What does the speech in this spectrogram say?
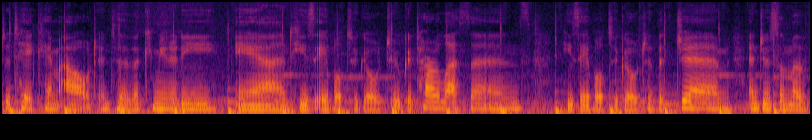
to take him out into the community, and he's able to go to guitar lessons, he's able to go to the gym and do some of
